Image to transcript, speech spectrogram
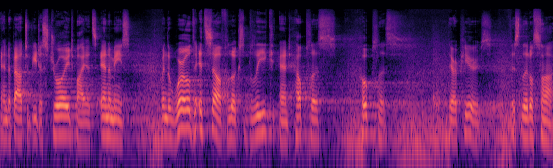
and about to be destroyed by its enemies, when the world itself looks bleak and helpless, hopeless, there appears this little sign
